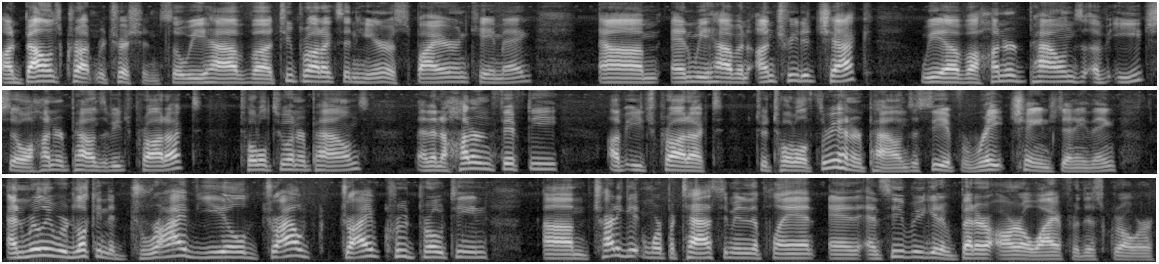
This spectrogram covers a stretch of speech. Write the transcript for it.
on balanced crop nutrition. So we have uh, two products in here, Aspire and K-Mag, um, and we have an untreated check. We have 100 pounds of each, so 100 pounds of each product, total 200 pounds, and then 150 of each product to a total of 300 pounds to see if rate changed anything. And really we're looking to drive yield, drive, drive crude protein, um, try to get more potassium into the plant and, and see if we get a better ROI for this grower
